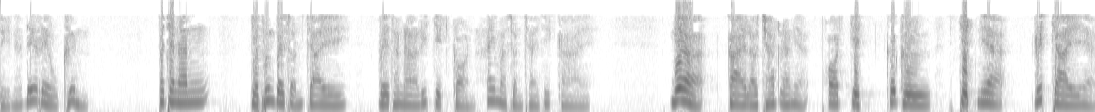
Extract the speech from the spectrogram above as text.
ติเนี่ยได้เร็วขึ้น เพราะฉะนั้นอย่าเพิ่งไปสนใจ เวทนาหรือจิตก่อนให้มาสนใจที่กาย เมื่อกายเราชัดแล้วเนี่ย พอจิตก็คือจิตเนี่ยหรือใจเนี่ย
